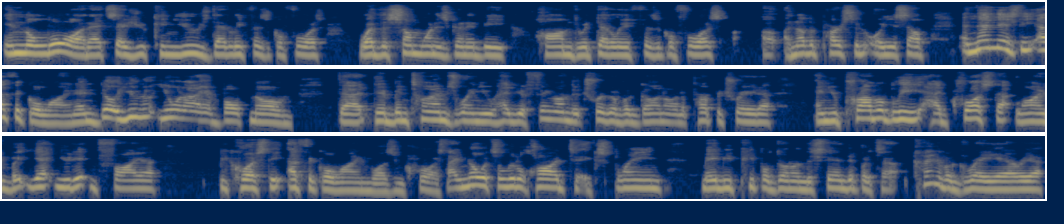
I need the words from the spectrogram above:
in the law that says you can use deadly physical force, whether someone is going to be harmed with deadly physical force another person or yourself. And then there's the ethical line. And Bill, you know, you and I have both known that there have been times when you had your finger on the trigger of a gun on a perpetrator, and you probably had crossed that line, but yet you didn't fire because the ethical line wasn't crossed. I know it's a little hard to explain. Maybe people don't understand it, but it's a kind of a gray area.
